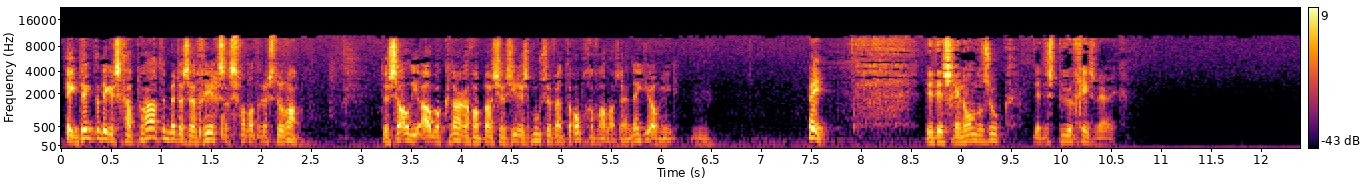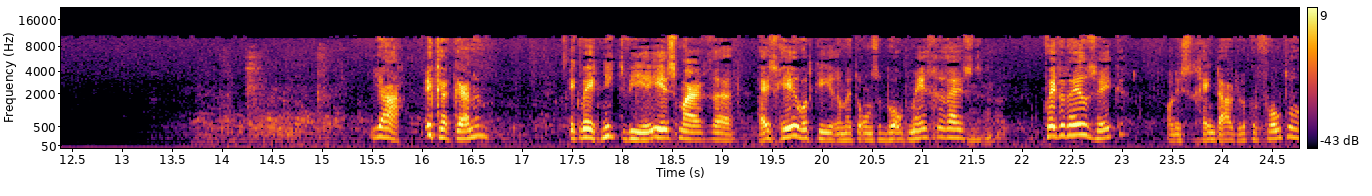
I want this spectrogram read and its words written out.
Ik denk dat ik eens ga praten met de serveersters van het restaurant. Tussen al die oude knarren van passagiers moest de vent erop gevallen zijn, denk je ook niet? Hé, hey, Dit is geen onderzoek. Dit is puur giswerk. Ja, ik herken hem. Ik weet niet wie hij is, maar eh, hij is heel wat keren met onze boot meegereisd. Ik weet het heel zeker, al is er geen duidelijke foto.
